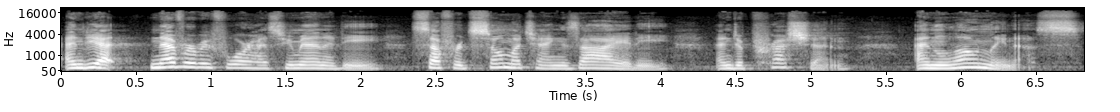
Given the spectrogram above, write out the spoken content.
And yet, never before has humanity suffered so much anxiety and depression and loneliness.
